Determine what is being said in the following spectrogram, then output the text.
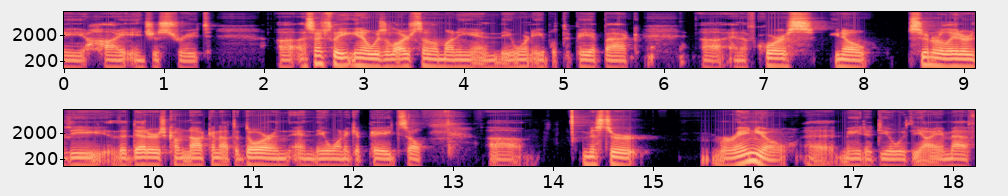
a high interest rate uh, essentially, you know, was a large sum of money and they weren't able to pay it back. Uh, and of course, you know, sooner or later the the debtors come knocking at the door and, and they want to get paid. So, uh, Mr. Moreno made a deal with the IMF,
